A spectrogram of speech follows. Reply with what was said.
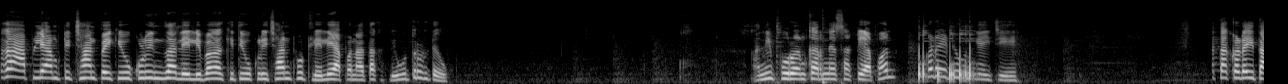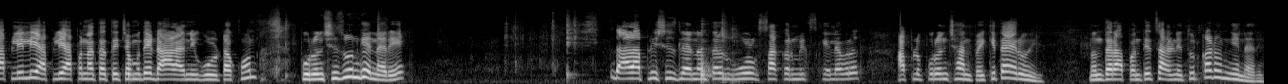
बघा आपली आमटी छानपैकी उकळून झालेली. बघा किती उकळी छान फुटलेली आहे. आपण आता खाली उतरून ठेवू. आणि पुरण करण्यासाठी आपण कढई ठेवून घ्यायची. आता कढई तापलेली आहे आपली आपण आता त्याच्यामध्ये डाळ आणि गूळ टाकून पुरण शिजवून घेणार आहे. डाळ आपली शिजल्यानंतर गूळ साखर मिक्स केल्यावरच आपलं पुरण छानपैकी तयार होईल. नंतर आपण ते चाळणीतून काढून घेणार आहे.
